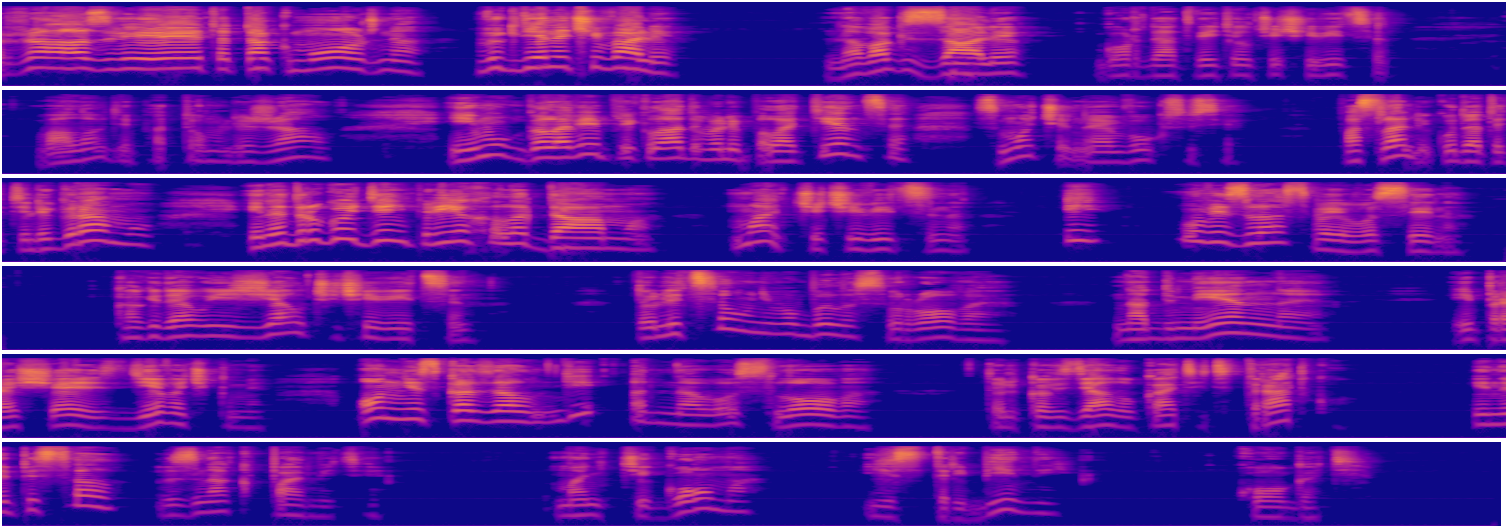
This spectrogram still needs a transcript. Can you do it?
Разве это так можно? Вы где ночевали? На вокзале, гордо ответил Чечевицын. Володя потом лежал, и ему к голове прикладывали полотенце, смоченное в уксусе. Послали куда-то телеграмму, и на другой день приехала дама, мать Чечевицына, и увезла своего сына. Когда уезжал Чечевицын, то лицо у него было суровое, надменное, и, прощаясь с девочками, он не сказал ни одного слова, только взял у Кати тетрадку и написал в знак памяти Мантигома, ястребиный коготь.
